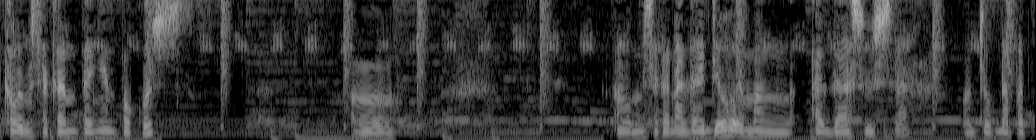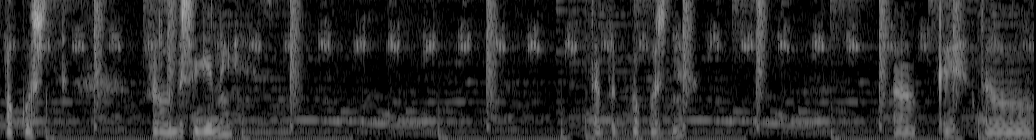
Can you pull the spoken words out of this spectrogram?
kalau misalkan pengen fokus. Oh kalau misalkan agak jauh emang agak susah untuk dapat fokus kurang lebih segini. Dapat fokusnya. Oke tuh.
